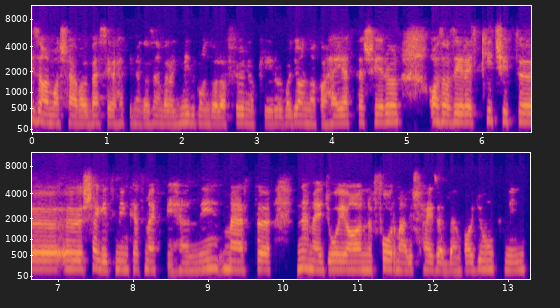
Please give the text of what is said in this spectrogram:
bizalmasával beszélheti meg az ember, hogy mit gondol a főnökéről, vagy annak a helyetteséről, az azért egy kicsit segít minket megpihenni, mert nem egy olyan formális helyzetben vagyunk, mint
